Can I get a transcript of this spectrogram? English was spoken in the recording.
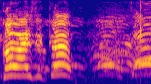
Go, Isaac, go!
